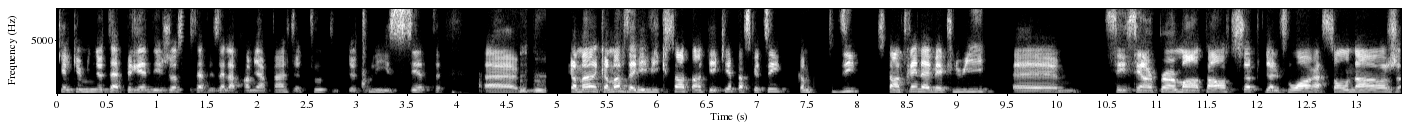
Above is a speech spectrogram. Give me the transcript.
quelques minutes après, déjà, ça faisait la première page de, de tous les sites. Mm-hmm. comment, comment vous avez vécu ça en tant qu'équipe? Parce que, tu sais, comme tu dis, tu t'entraînes avec lui, c'est un peu un mentor, tout ça, puis de le voir à son âge,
